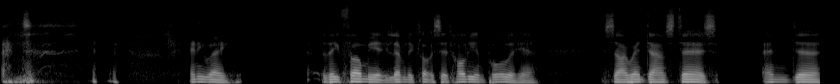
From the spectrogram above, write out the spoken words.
And anyway, they phoned me at 11 o'clock. I said, Holly and Paul are here. So I went downstairs, and uh,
